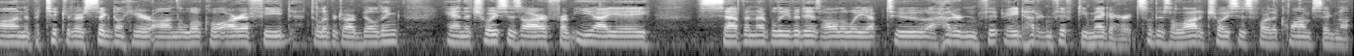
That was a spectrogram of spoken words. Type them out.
on a particular signal here on the local RF feed delivered to our building. And the choices are from EIA 7, I believe it is, all the way up to 850 megahertz. So there's a lot of choices for the QAM signal.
